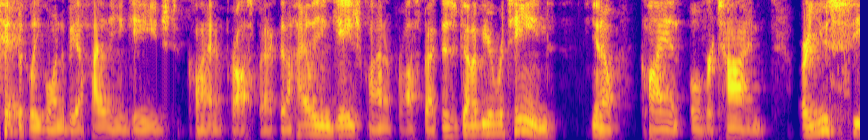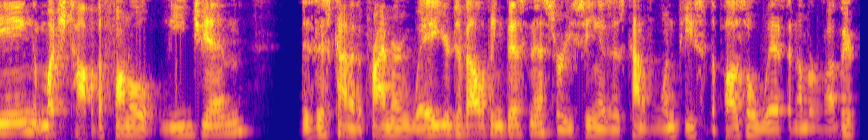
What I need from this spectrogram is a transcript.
typically going to be a highly engaged client or prospect. And a highly engaged client or prospect is going to be a retained, you know, client over time. Are you seeing much top of the funnel lead gen? Is this kind of the primary way you're developing business, or are you seeing it as kind of one piece of the puzzle with a number of other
